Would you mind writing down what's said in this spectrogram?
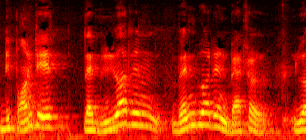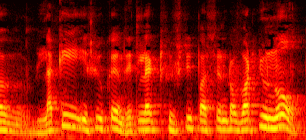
The point is that you are in when you are in battle, you are lucky if you can recollect 50% of what you know.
